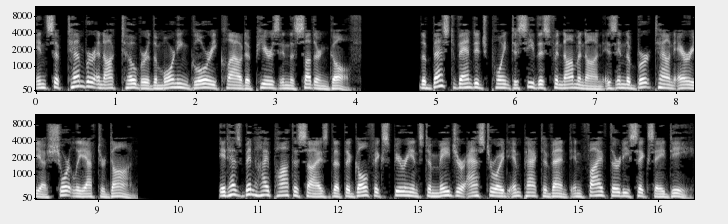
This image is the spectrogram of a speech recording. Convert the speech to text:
In September and October the morning glory cloud appears in the southern Gulf. The best vantage point to see this phenomenon is in the Burketown area shortly after dawn. It has been hypothesized that the Gulf experienced a major asteroid impact event in 536 AD.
